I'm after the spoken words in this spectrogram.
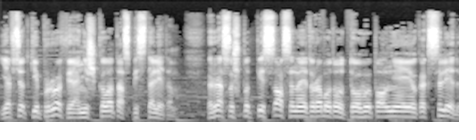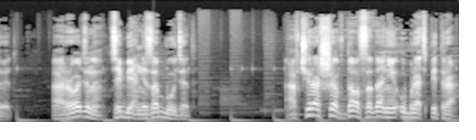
Я все-таки профи, а не школота с пистолетом. Раз уж подписался на эту работу, то выполняй ее как следует. А Родина тебя не забудет». А вчера шеф дал задание убрать Петра.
